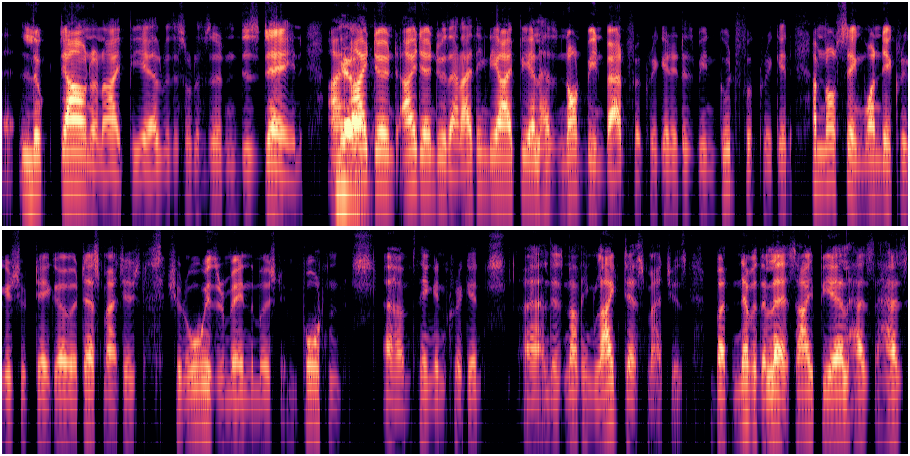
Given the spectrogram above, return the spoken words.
uh, look down on IPL with a sort of certain disdain. I, yeah. I, don't, I don't do that. I think the IPL has not been bad for cricket. It has been good for cricket. I'm not saying one-day cricket should take over. Test matches should always remain the most important um, thing in cricket, uh, and there's nothing like Test matches. But nevertheless, IPL has has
